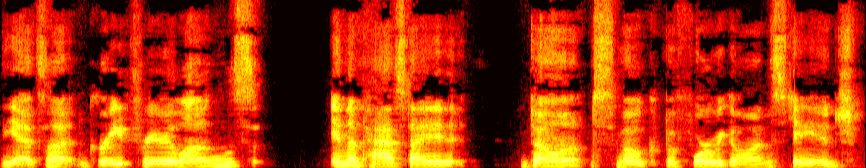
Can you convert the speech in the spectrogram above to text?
yeah, it's not great for your lungs. In the past, I don't smoke before we go on stage,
